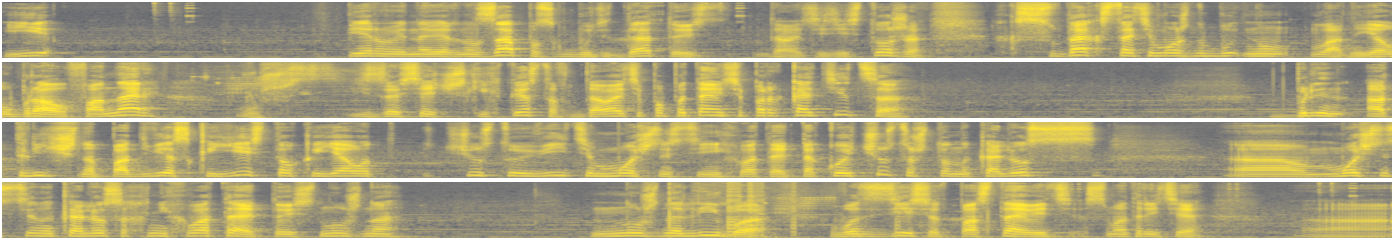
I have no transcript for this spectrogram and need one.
И первый, наверное, запуск будет, да, то есть, давайте здесь тоже. Сюда, кстати, можно будет, ну, ладно, я убрал фонарь, уж из-за всяческих тестов. Давайте попытаемся прокатиться. Блин, отлично, подвеска есть, только я вот чувствую, видите, мощности не хватает. Такое чувство, что на колес... Э, мощности на колесах не хватает. То есть нужно... Нужно либо вот здесь вот поставить, смотрите, э,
